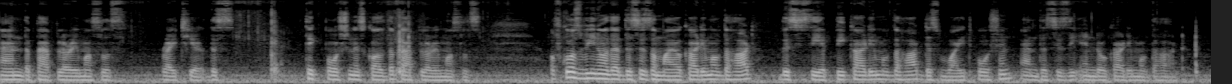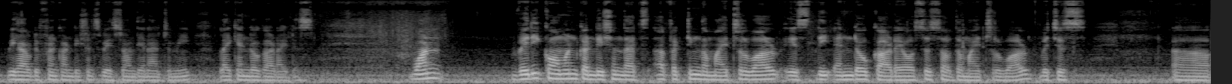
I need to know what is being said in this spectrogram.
and the papillary muscles right here. This thick portion is called the papillary muscles. Of course we know that this is the myocardium of the heart. This is the epicardium of the heart this white portion and this is the endocardium of the heart. We have different conditions based on the anatomy like endocarditis. One very common condition that's affecting the mitral valve is the endocardiosis of the mitral valve which is uh,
